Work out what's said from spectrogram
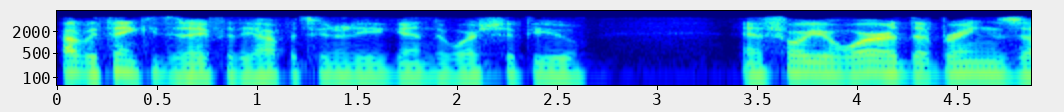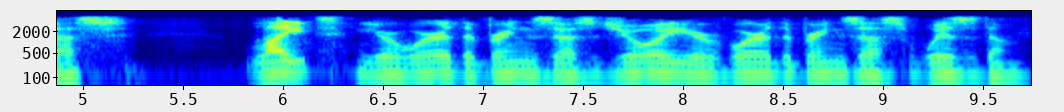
God, we thank you today for the opportunity again to worship you and for your word that brings us light, your word that brings us joy, your word that brings us wisdom.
